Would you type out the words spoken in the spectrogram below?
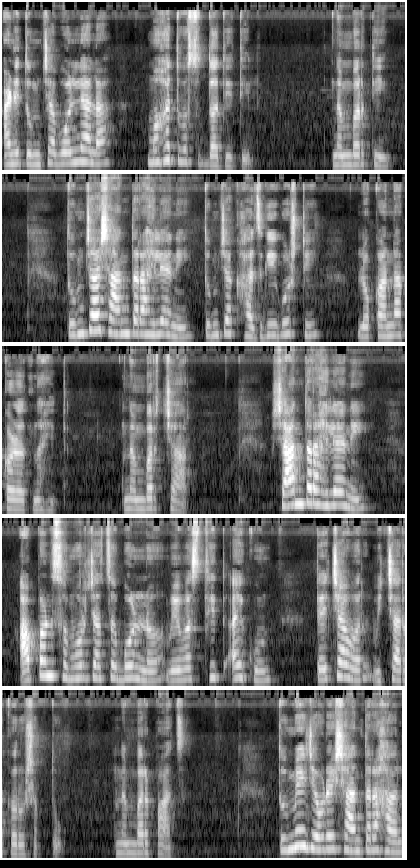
आणि तुमच्या बोलण्याला महत्त्वसुद्धा देतील. नंबर तीन तुमच्या शांत राहिल्याने तुमच्या खाजगी गोष्टी लोकांना कळत नाहीत. नंबर चार. शांत राहिल्याने आपण समोरच्याचं बोलणं व्यवस्थित ऐकून त्याच्यावर विचार करू शकतो. नंबर पाच. तुम्ही जेवढे शांत राहाल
